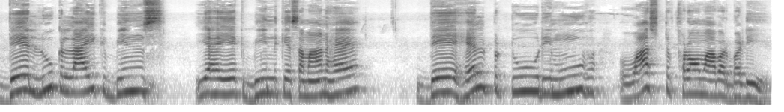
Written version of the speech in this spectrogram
they look like beans यह एक बीन के समान है. They help to remove waste from our body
